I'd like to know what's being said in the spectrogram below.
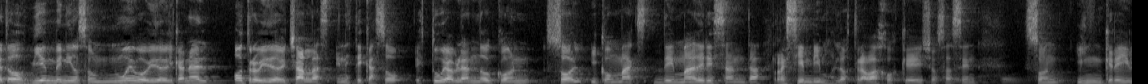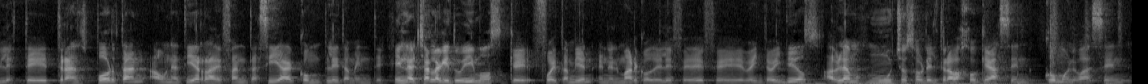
Hola a todos, bienvenidos a un nuevo video del canal, otro video de charlas. En este caso estuve hablando con Sol y con Max de Madre Santa. Recién vimos los trabajos que ellos hacen son increíbles, te transportan a una tierra de fantasía completamente. En la charla que tuvimos, que fue también en el marco del FDF 2022, hablamos mucho sobre el trabajo que hacen, cómo lo hacen,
